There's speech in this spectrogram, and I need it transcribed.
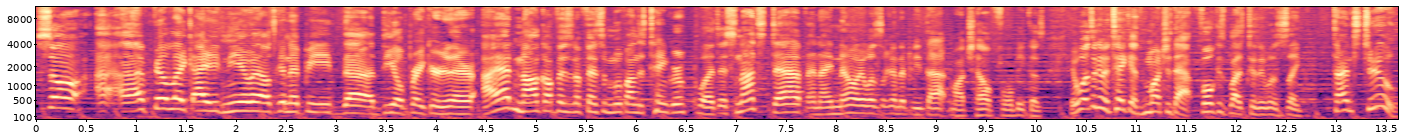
So I, I, feel like I knew that was gonna be the deal breaker there. I had knockoff as an offensive move on this Tangrowth, but it's not stab, and I know it wasn't gonna be that much helpful because it wasn't gonna take as much of that focus blast because it was like times two.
